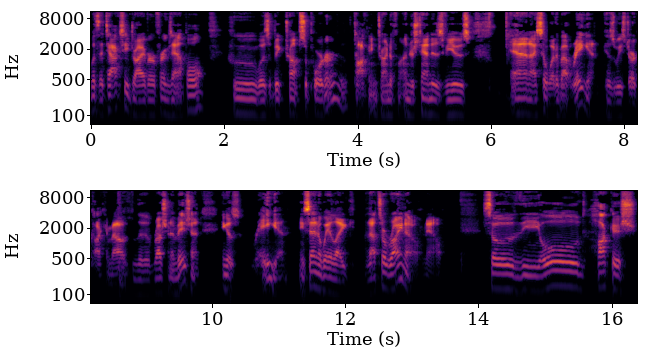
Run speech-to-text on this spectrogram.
with a taxi driver, for example, who was a big Trump supporter, talking, trying to understand his views. And I said, What about Reagan? Because we start talking about the Russian invasion. He goes, Reagan? He said in a way like, That's a RINO now. So the old hawkish,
